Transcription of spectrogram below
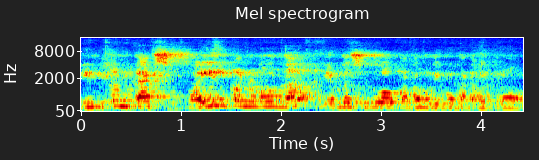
இன்கம் டாக்ஸ் ஃபைல் பண்ணணும்னா எவ்வளவு சுலுவா பண்ண முடியுமோ பண்ண வைக்கிறோம்.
